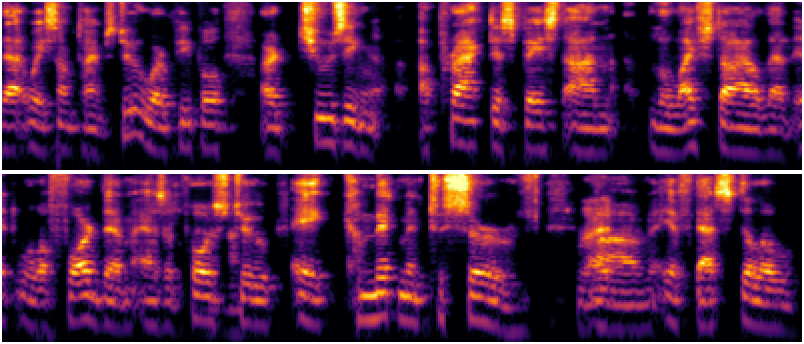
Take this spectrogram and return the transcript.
that way sometimes too, where people are choosing a practice based on the lifestyle that it will afford them, as opposed to a commitment to serve, right. um, if that's still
